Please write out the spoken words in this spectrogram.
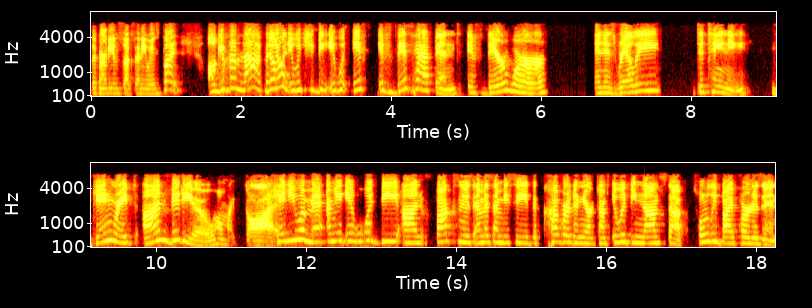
the Guardian sucks anyways. But I'll give them that. But no, no. But it would should be it would if if this happened, if there were an Israeli detainee gang raped on video. Oh my God. Can you imagine? I mean, it would be on Fox News, MSNBC, the cover of the New York Times. It would be nonstop, totally bipartisan.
